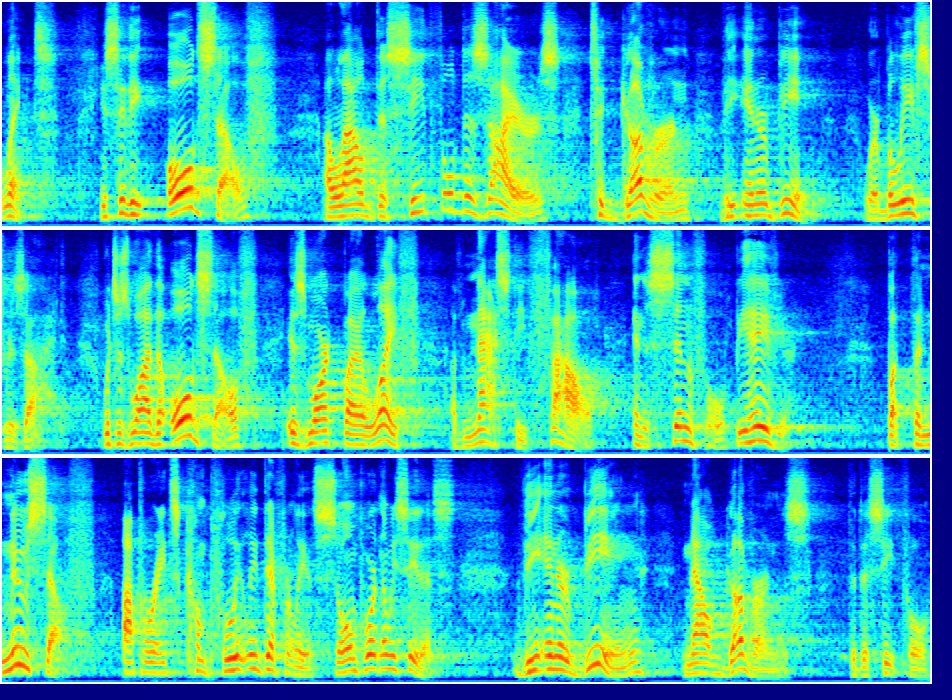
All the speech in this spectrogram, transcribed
linked. You see, the old self allowed deceitful desires to govern the inner being where beliefs reside, which is why the old self is marked by a life of nasty, foul, and sinful behavior. But the new self operates completely differently. It's so important that we see this. The inner being now governs the deceitful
